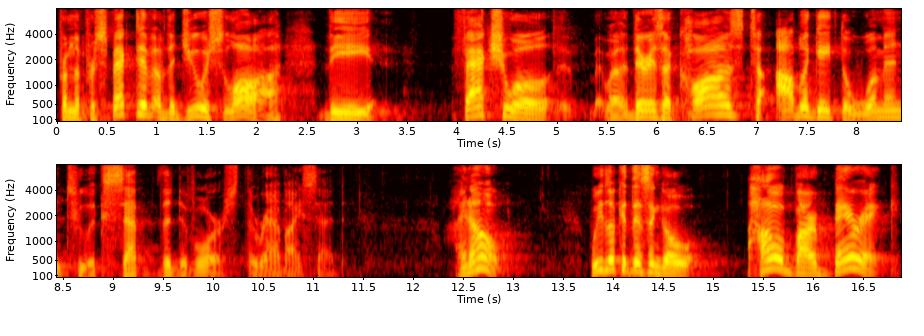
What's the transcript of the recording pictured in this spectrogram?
From the perspective of the Jewish law, the factual, well, there is a cause to obligate the woman to accept the divorce, the rabbi said. I know. We look at this and go, how barbaric.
